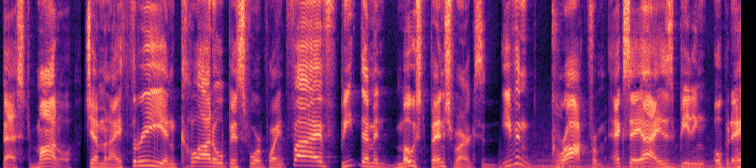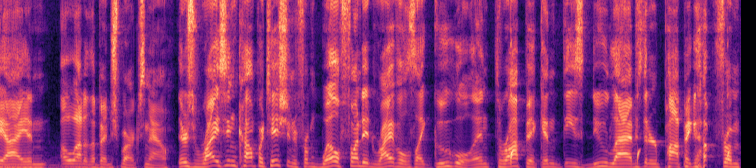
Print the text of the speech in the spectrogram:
best model. Gemini 3 and Claude Opus 4.5 beat them in most benchmarks. And even Grok from XAI is beating OpenAI in a lot of the benchmarks now. There's rising competition from well-funded rivals like Google, Anthropic, and these new labs that are popping up from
